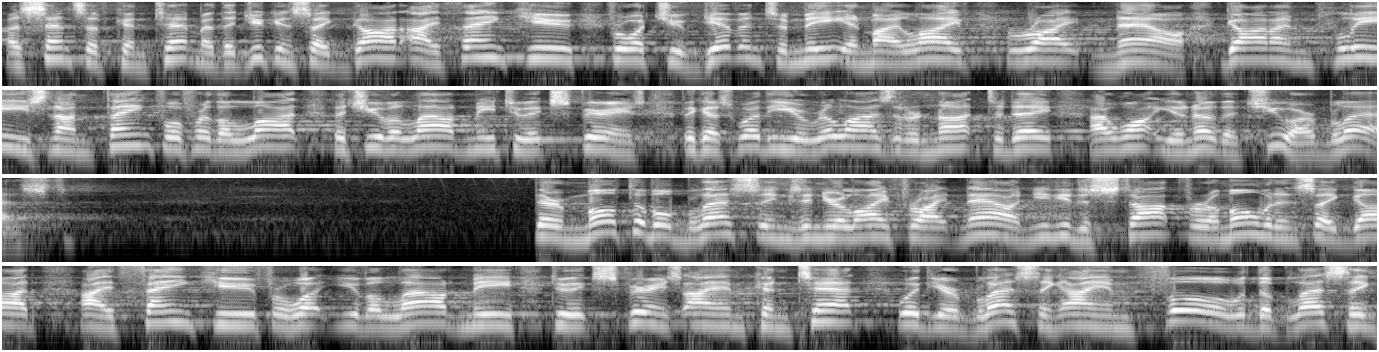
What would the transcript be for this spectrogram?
a sense of contentment that you can say, God, I thank you for what you've given to me in my life right now. God, I'm pleased and I'm thankful for the lot that you've allowed me to experience. Because whether you realize it or not today, I want you to know that you are blessed. There are multiple blessings in your life right now, and you need to stop for a moment and say, God, I thank you for what you've allowed me to experience. I am content with your blessing. I am full with the blessing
